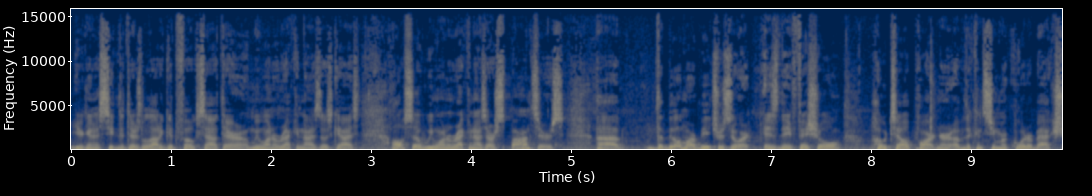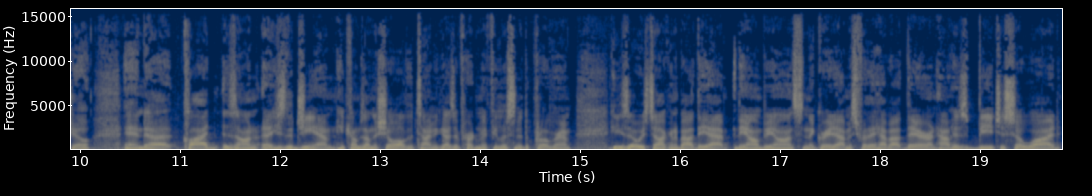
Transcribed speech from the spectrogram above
you're going to see that there's a lot of good folks out there, and we want to recognize those guys. Also, we want to recognize our sponsors. Uh, the Bilmar Beach Resort is the official hotel partner of the Consumer Quarterback Show, and uh, Clyde is on. Uh, he's the GM. He comes on the show all the time. You guys have heard him if you listen to the program. He's always talking about the ap- the ambiance and the great atmosphere they have out there, and how his beach is so wide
